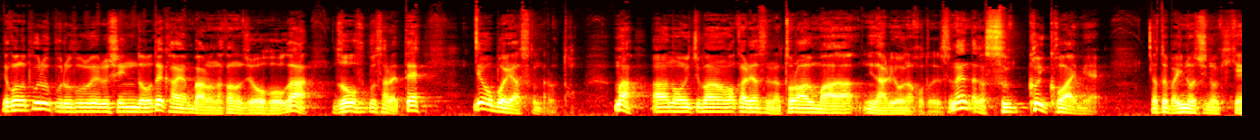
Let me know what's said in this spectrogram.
で、このプルプル震える振動で海馬の中の情報が増幅されて、で、覚えやすくなると。まあ、あの、一番わかりやすいのはトラウマになるようなことですね。だからすっごい怖い目。例えば命の危険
